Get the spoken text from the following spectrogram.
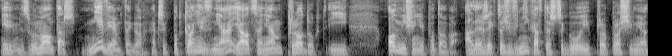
nie wiem, zły montaż. Nie wiem tego. Znaczy pod koniec Okej. dnia ja oceniam produkt i on mi się nie podoba, ale jeżeli ktoś wnika w te szczegóły i pro, prosi mnie o...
